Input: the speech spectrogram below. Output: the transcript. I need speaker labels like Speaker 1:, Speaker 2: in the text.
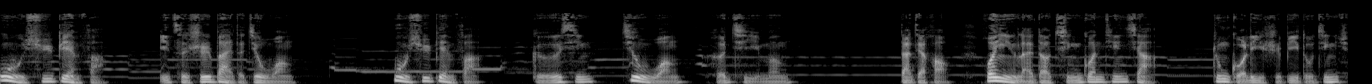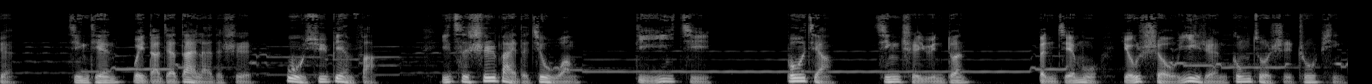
Speaker 1: 戊戌变法，一次失败的救亡。戊戌变法，革新、救亡和启蒙。大家好，欢迎来到秦观天下，中国历史必读精选。今天为大家带来的是戊戌变法，一次失败的救亡第一集。播讲：星驰云端。本节目由手艺人工作室出品。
